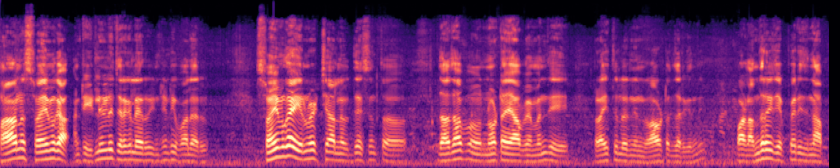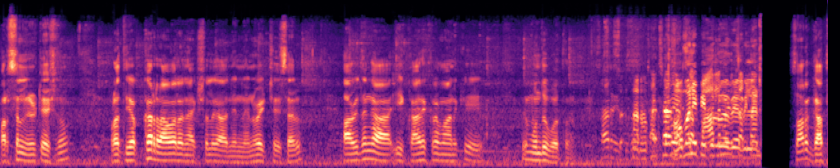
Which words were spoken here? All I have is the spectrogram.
తాను స్వయంగా అంటే ఇల్లు తిరగలేరు ఇంటింటికి పోలేరు. స్వయంగా ఇన్వైట్ చేయాలనే ఉద్దేశంతో దాదాపు నూట యాభై మంది రైతులు నేను రావటం జరిగింది. వాళ్ళందరికీ చెప్పారు ఇది నా పర్సనల్ ఇన్విటేషను ప్రతి ఒక్కరు రావాలని యాక్చువల్గా నిన్ను ఇన్వైట్ చేశారు. ఆ విధంగా ఈ కార్యక్రమానికి ముందుకు పోతుంది పీపుల్ సార్ గత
